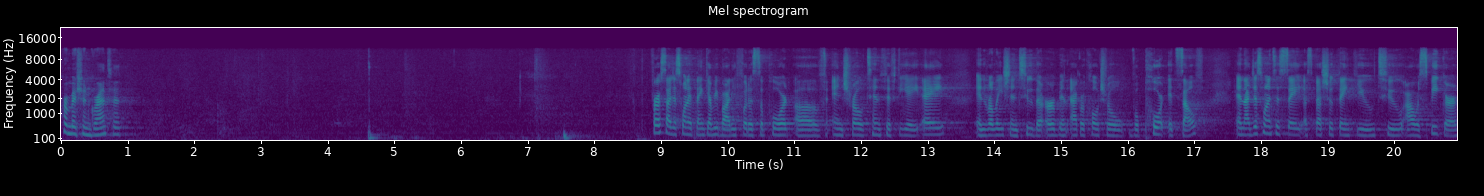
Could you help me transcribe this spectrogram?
Permission granted. First, I just want to thank everybody for the support of Intro 1058A in relation to the urban agricultural report itself. And I just wanted to say a special thank you to our speaker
